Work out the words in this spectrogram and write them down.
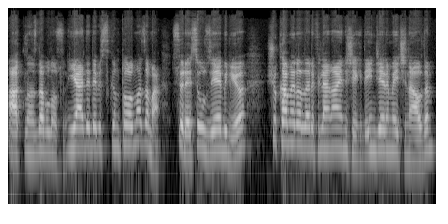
Aklınızda bulunsun. İadede bir sıkıntı olmaz ama süresi uzayabiliyor. Şu kameraları falan aynı şekilde inceleme için aldım.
